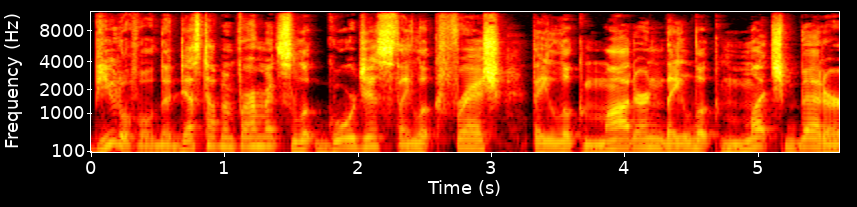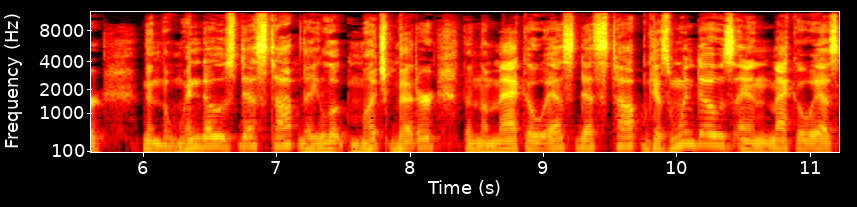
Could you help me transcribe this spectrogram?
beautiful. The desktop environments look gorgeous. They look fresh. They look modern. They look much better than the Windows desktop. They look much better than the Mac OS desktop because Windows and Mac OS,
